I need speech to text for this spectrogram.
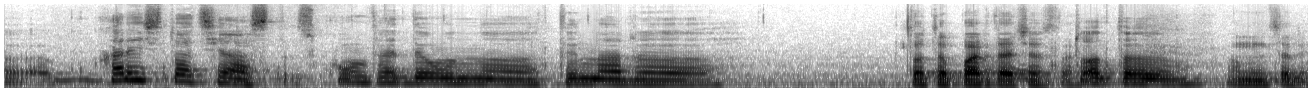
uh, care e situația astăzi? Cum vede un uh, tânăr uh, Toată partea aceasta. Toată Am înțeles.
